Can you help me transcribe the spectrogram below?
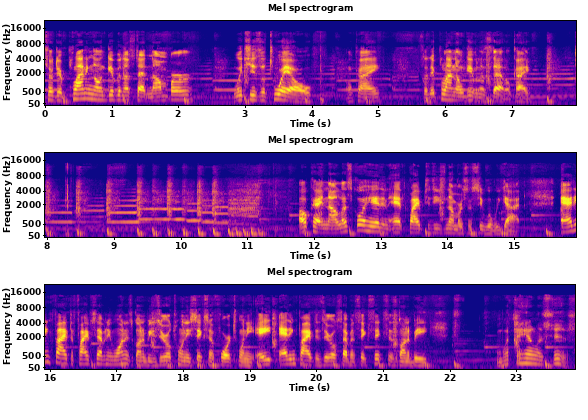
So they're planning on giving us that number, which is a 12. Okay? So they're planning on giving us that, okay? Okay, now let's go ahead and add 5 to these numbers and see what we got. Adding 5 to 571 is going to be 026 and 428. Adding 5 to 0766 is going to be. What the hell is this?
